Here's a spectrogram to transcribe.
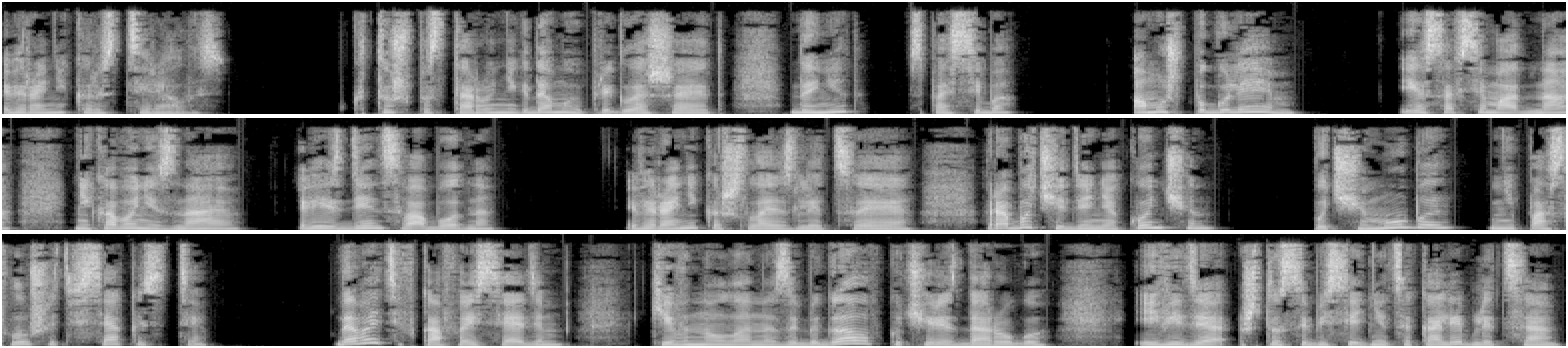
Вероника растерялась. «Кто ж посторонник домой приглашает? Да нет, спасибо. А может, погуляем? Я совсем одна, никого не знаю, весь день свободна». Вероника шла из лицея. Рабочий день окончен. Почему бы не послушать всякости? «Давайте в кафе сядем», — кивнула на забегаловку через дорогу, и, видя, что собеседница колеблется,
